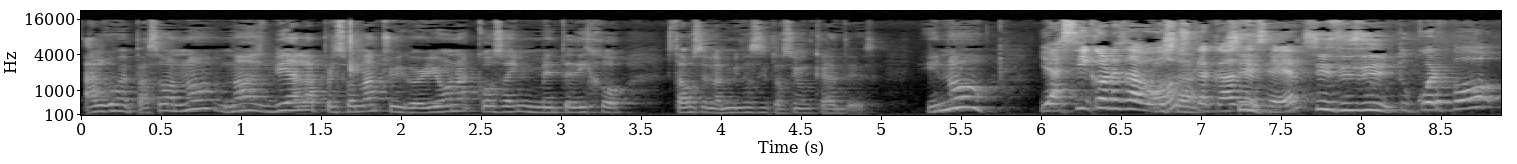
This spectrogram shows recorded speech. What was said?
algo me pasó, ¿no? No, vi a la persona, triggeró una cosa y mi mente dijo, estamos en la misma situación que antes. Y no. Y así con esa voz O sea, que acabas sí, de hacer, Sí, sí, sí. tu cuerpo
